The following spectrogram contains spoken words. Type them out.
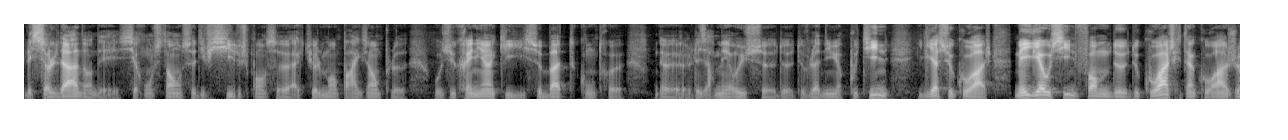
les soldats dans des circonstances difficiles. Je pense actuellement, par exemple, aux Ukrainiens qui se battent contre les armées russes de, Vladimir Poutine. Il y a ce courage. Mais il y a aussi une forme de, courage qui est un courage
